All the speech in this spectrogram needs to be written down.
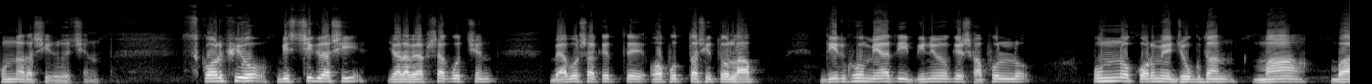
কন্যা রাশি রয়েছেন। স্করপিও বৃশ্চিক রাশি যারা ব্যবসা করছেন, ব্যবসা ক্ষেত্রে অপ্রত্যাশিত লাভ, দীর্ঘমেয়াদী বিনিয়োগে সাফল্য পুণ্য কর্মে যোগদান, মা বা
